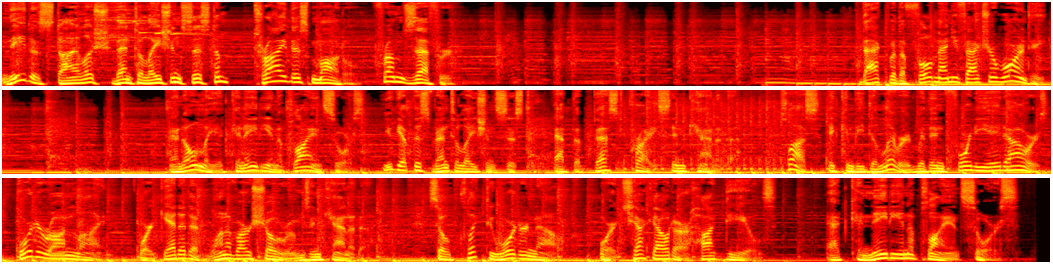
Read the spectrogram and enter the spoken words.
Need a stylish ventilation system? Try this model from Zephyr. Backed with a full manufacturer warranty. And only at Canadian Appliance Source, you get this ventilation system at the best price in Canada. Plus, it can be delivered within 48 hours. Order online or get it at one of our showrooms in Canada. So click to order now or check out our hot deals at Canadian Appliance Source.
